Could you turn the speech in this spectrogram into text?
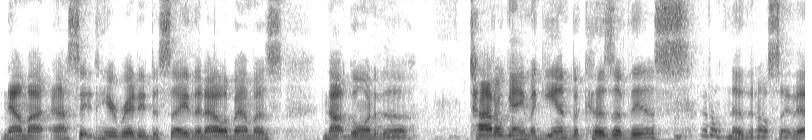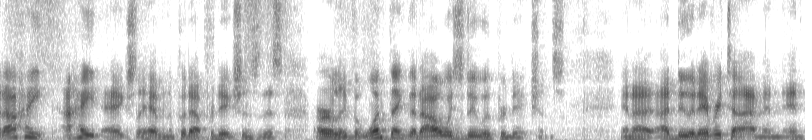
now, my, I'm sitting here ready to say that Alabama's not going to the title game again because of this. I don't know that I'll say that. I hate I hate actually having to put out predictions this early, but one thing that I always do with predictions and I, I do it every time. And, and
